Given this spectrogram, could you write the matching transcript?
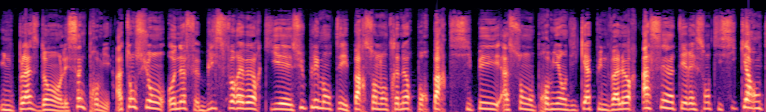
une place dans les 5 premiers. Attention au 9 Bliss Forever qui est supplémenté par son entraîneur pour participer à son premier handicap, valeur assez intéressante ici, 40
